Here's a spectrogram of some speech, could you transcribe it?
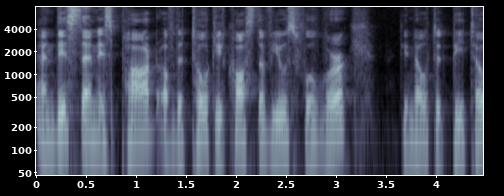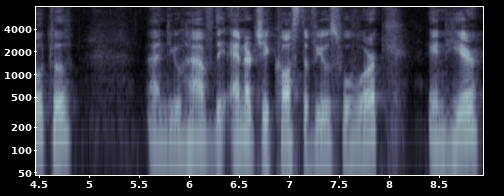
And this then is part of the total cost of useful work, denoted P total. And you have the energy cost of useful work in here,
